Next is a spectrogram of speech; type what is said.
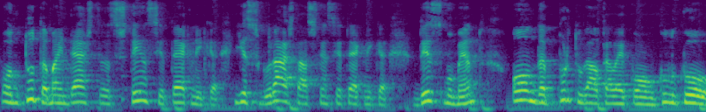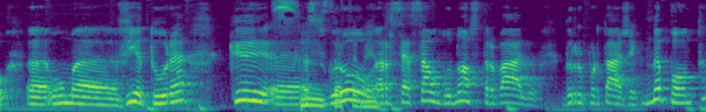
onde tu também deste assistência técnica e asseguraste a assistência técnica desse momento, onde a Portugal Telecom colocou uma viatura que Sim, assegurou exatamente. a recepção do nosso trabalho de reportagem na ponte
